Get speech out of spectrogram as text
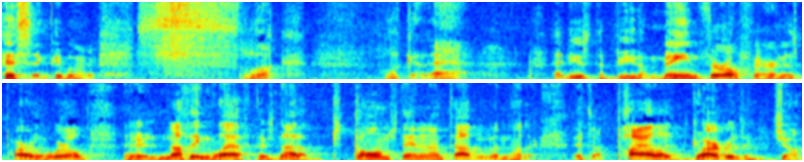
hissing. People are, look, look at that. That used to be the main thoroughfare in this part of the world, and there's nothing left. There's not a stone standing on top of another. It's a pile of garbage and junk.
